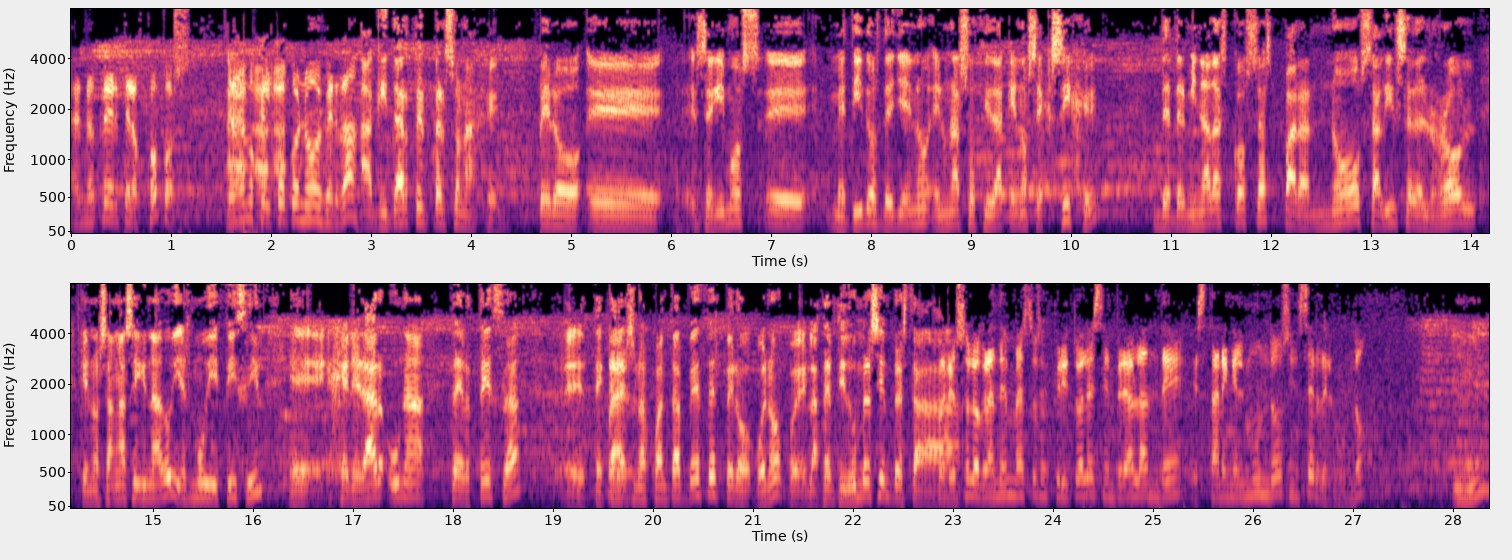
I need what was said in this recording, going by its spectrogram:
a no creerte los cocos. Ya A- sabemos que el coco no es verdad. a quitarte el personaje. Pero eh, seguimos eh, metidos de lleno en una sociedad que nos exige determinadas cosas para no salirse del rol que nos han asignado y es muy difícil eh, generar una certeza. Eh, te caes unas cuantas veces, pero bueno, pues la certidumbre siempre está. Por eso los grandes maestros espirituales siempre hablan de estar en el mundo sin ser del mundo. Ujú.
